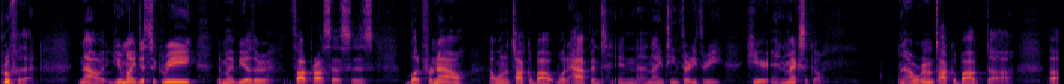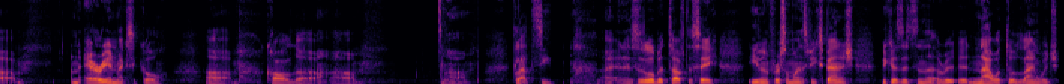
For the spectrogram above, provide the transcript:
proof of that. Now, you might disagree, there might be other thought processes, but for now, I want to talk about what happened in 1933 uh, here in Mexico. Now, we're going to talk about uh, uh, an area in Mexico um, called uh, um, um, and it's a little bit tough to say even for someone that speaks Spanish because it's in the Nahuatl language,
